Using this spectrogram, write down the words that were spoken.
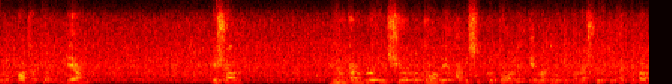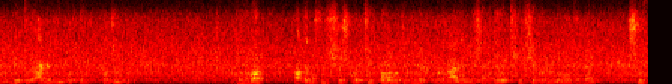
এবং পর্যাপ্ত ব্যায়াম। এসব নিয়মকানুনগুলো ইনশিওর করতে হবে, আবিষ্কার করতে হবে। এর মাধ্যমে কিন্তু আমরা সুস্থ থাকতে পারব মৃত্যুর আগের দিন পর্যন্ত ধন্যবাদ। রাতের অনুষ্ঠান শেষ করছি। পরবর্তী দিনের নিয়ে এসে হাজির হচ্ছি সে পর্যন্ত ভালো থাকবেন, সুস্থ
